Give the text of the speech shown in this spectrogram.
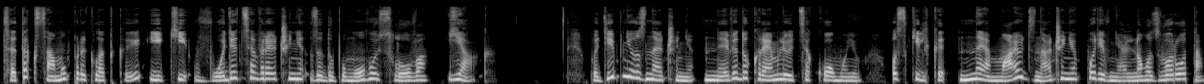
Це так само прикладки, які вводяться в речення за допомогою слова як. Подібні означення не відокремлюються комою, оскільки не мають значення порівняльного зворота.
